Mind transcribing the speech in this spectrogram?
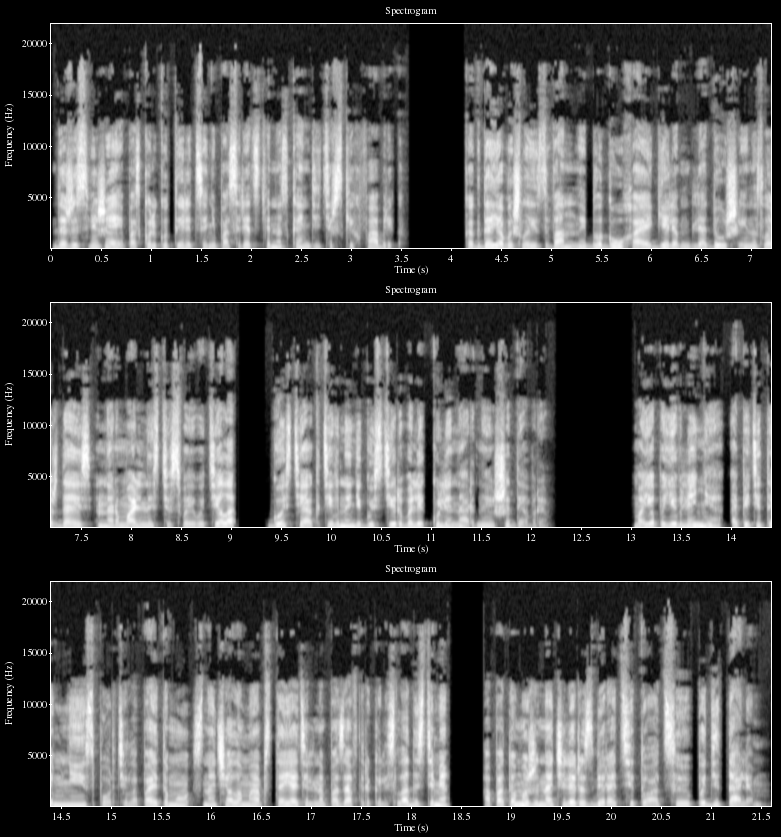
Даже свежее, поскольку тырятся непосредственно с кондитерских фабрик. Когда я вышла из ванной, благоухая гелем для душа и наслаждаясь нормальностью своего тела, гости активно дегустировали кулинарные шедевры. Мое появление аппетит им не испортило, поэтому сначала мы обстоятельно позавтракали сладостями, а потом уже начали разбирать ситуацию по деталям.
